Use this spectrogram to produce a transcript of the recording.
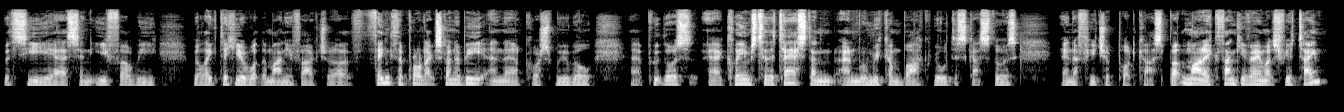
with CES and IFA. We, we like to hear what the manufacturer think the product's going to be. And then, of course, we will uh, put those uh, claims to the test. And, and when we come back, we'll discuss those in a future podcast. But Marek, thank you very much for your time.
